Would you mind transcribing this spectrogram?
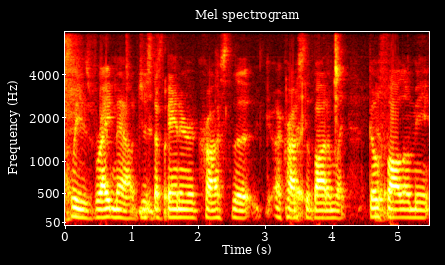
please right now, just a Just like- banner across the across Right. the bottom, like go follow me.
